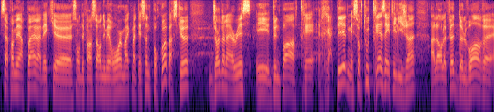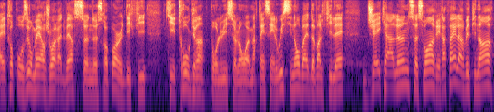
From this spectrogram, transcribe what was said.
sa première paire avec euh, son défenseur numéro un, Mike Matheson. Pourquoi? Parce que Jordan Harris est d'une part très rapide, mais surtout très intelligent. Alors le fait de le voir être opposé au meilleur joueur adverse ne sera pas un défi qui est trop grand pour lui, selon euh, Martin Saint-Louis. Sinon, ben, devant le filet, Jake Allen ce soir et Raphaël Harvey-Pinard,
